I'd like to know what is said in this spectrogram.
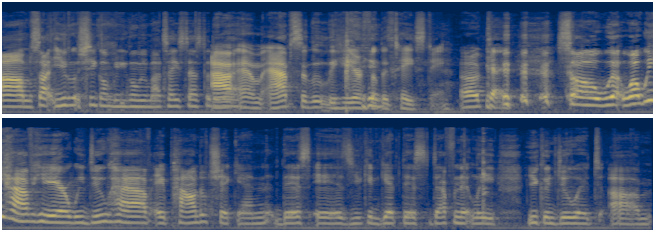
um so you she gonna be you gonna be my taste tester today? I am absolutely here for the tasting. Okay. so wh- what we have here, we do have a pound of chicken. This is you can get this definitely. You can do it. Um,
